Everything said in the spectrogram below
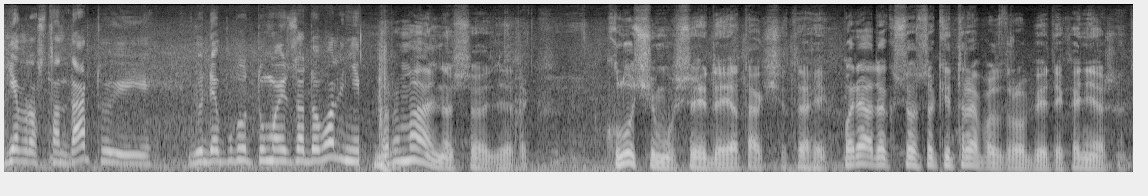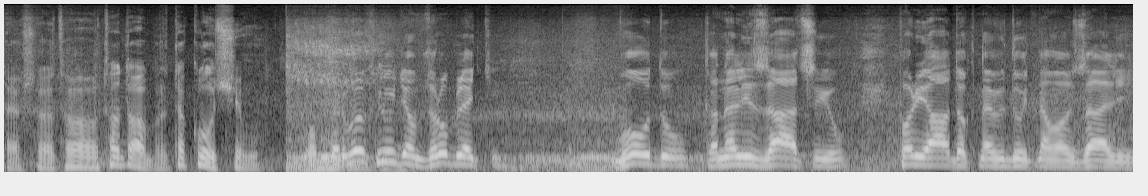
євростандарту. І люди будуть, думаю, задоволені. Нормально все йде так. К лучшому все йде, я так вважаю. Порядок все-таки треба зробити, звісно. Так що то, то добре, то к лучшому. По-первых, людям зроблять воду, каналізацію, порядок наведуть на вокзалі.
